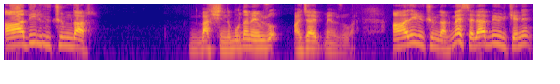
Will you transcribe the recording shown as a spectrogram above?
adil hükümdar. Bak şimdi burada mevzu acayip mevzu var. Adil hükümdar. Mesela bir ülkenin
